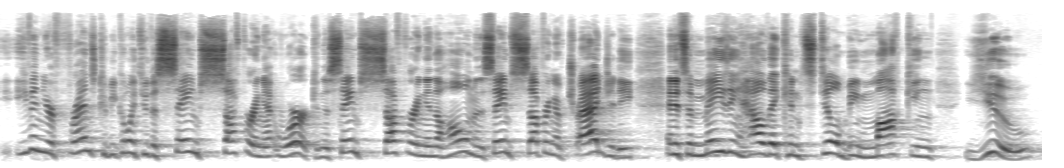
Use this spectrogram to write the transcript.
even your friends could be going through the same suffering at work and the same suffering in the home and the same suffering of tragedy. And it's amazing how they can still be mocking you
